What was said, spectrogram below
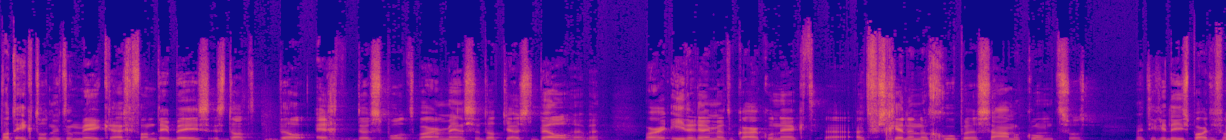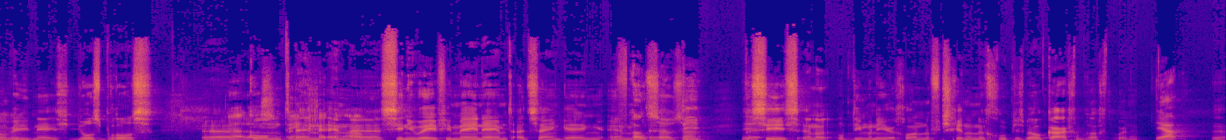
wat ik tot nu toe meekrijg van DB's is dat wel echt de spot waar mensen dat juist wel hebben. Waar iedereen met elkaar connect, eh, uit verschillende groepen samenkomt. Zoals met die release party van Mhm. Willy Nees, Jos Bros. Eh, Ja, komt één en, en eh Wavy meeneemt uit zijn gang. En eh, die, precies, en op die manier gewoon de verschillende groepjes bij elkaar gebracht worden. Ja, Ja.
